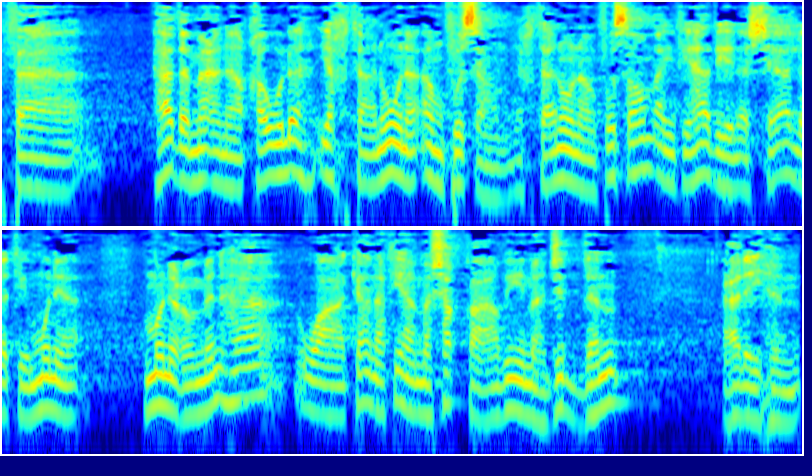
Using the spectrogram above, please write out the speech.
فهذا معنى قوله يختانون أنفسهم. يختانون أنفسهم أي في هذه الأشياء التي منع منعوا منها وكان فيها مشقة عظيمة جدا عليهم.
